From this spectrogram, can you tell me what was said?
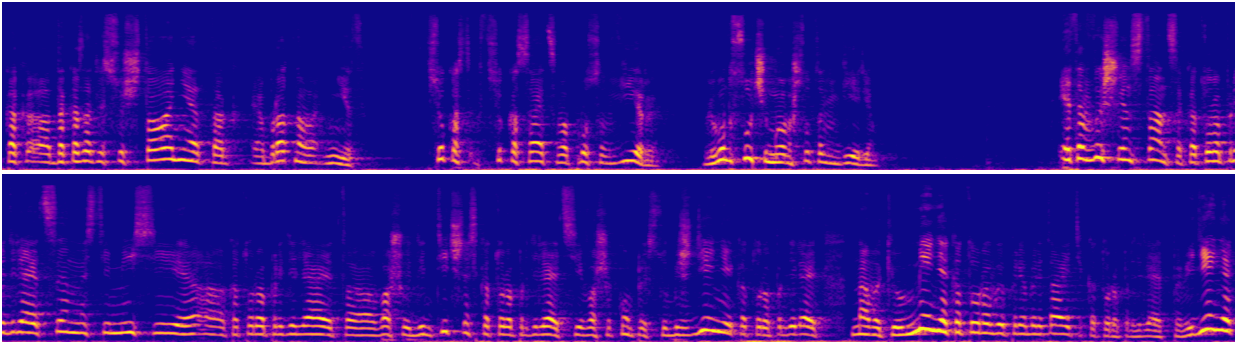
как а, доказательств существования, так и обратного нет. Все, все касается вопросов веры. В любом случае мы во что-то верим. Это высшая инстанция, которая определяет ценности миссии, а, которая определяет а, вашу идентичность, которая определяет все ваши комплексы убеждений, которая определяет навыки, умения, которые вы приобретаете, которая определяет поведение,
